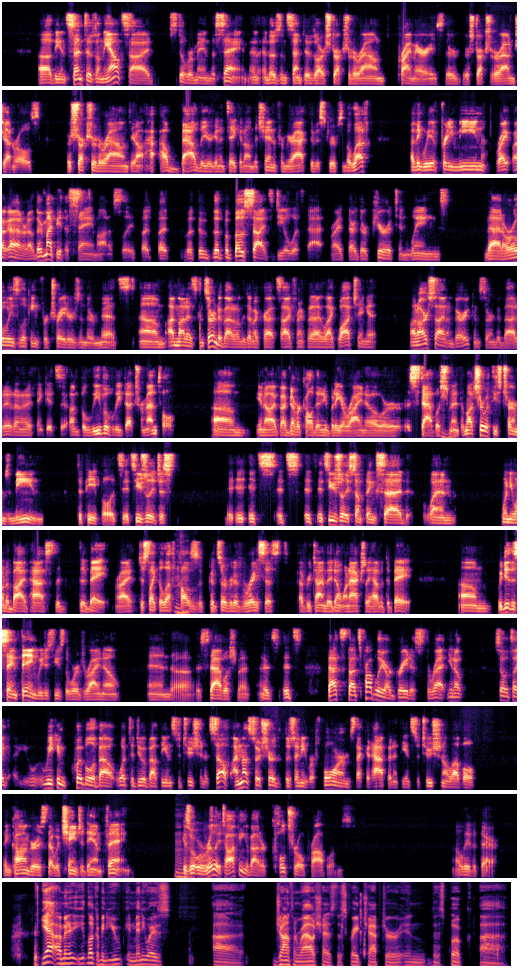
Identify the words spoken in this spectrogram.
Uh, the incentives on the outside still remain the same, and, and those incentives are structured around primaries. They're they're structured around generals are structured around you know how, how badly you're going to take it on the chin from your activist groups. And the left, I think we have pretty mean right. I, I don't know. There might be the same, honestly, but but but the, the but both sides deal with that, right? They're they're Puritan wings that are always looking for traitors in their midst. Um, I'm not as concerned about it on the Democrat side. Frankly, I like watching it. On our side, I'm very concerned about it, and I think it's unbelievably detrimental um, you know, I've, I've never called anybody a RINO or establishment. Mm-hmm. I'm not sure what these terms mean to people. It's it's usually just it, it's it's it, it's usually something said when when you want to bypass the debate, right? Just like the left mm-hmm. calls a conservative racist every time they don't want to actually have a debate. Um, we do the same thing. We just use the words RINO and uh, establishment, and it's it's that's that's probably our greatest threat. You know, so it's like we can quibble about what to do about the institution itself. I'm not so sure that there's any reforms that could happen at the institutional level in Congress that would change a damn thing. Because mm-hmm. what we're really talking about are cultural problems. I'll leave it there. yeah, I mean, look, I mean, you in many ways, uh, Jonathan Rauch has this great chapter in this book, uh,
